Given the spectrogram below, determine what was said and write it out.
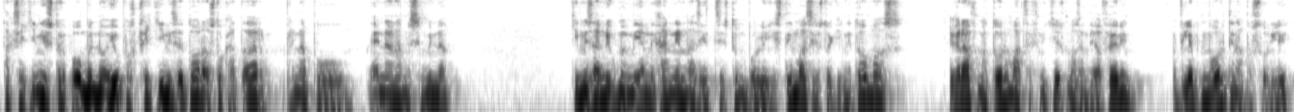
θα ξεκινήσει το επόμενο ή όπως ξεκίνησε τώρα στο Κατάρ πριν από ένα-ένα μισή μήνα και εμείς ανοίγουμε μια μηχανή αναζήτησης στον υπολογιστή μας ή στο κινητό μας, γράφουμε το όνομα της εθνικής που μας ενδιαφέρει, βλέπουμε όλη την αποστολή,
